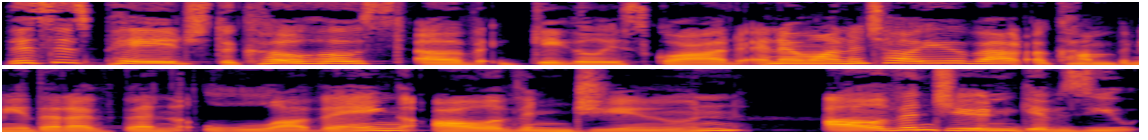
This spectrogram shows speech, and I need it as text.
This is Paige, the co-host of Giggly Squad, and I want to tell you about a company that I've been loving, Olive and June. Olive and June gives you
